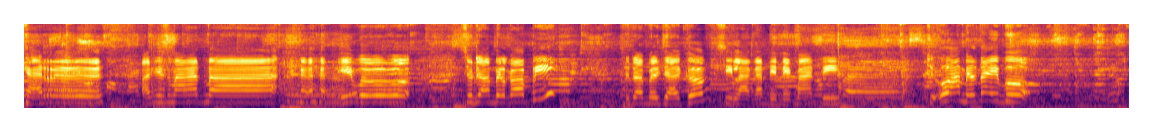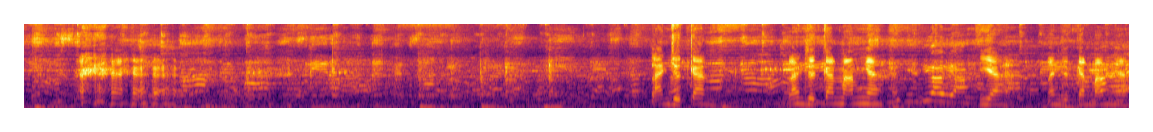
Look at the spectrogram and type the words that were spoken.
Harus. Masih semangat, Mbak. Ibu. Sudah ambil kopi? Sudah ambil jagung? Silakan dinikmati. Oh, ambil teh, Ibu. Lanjutkan. Lanjutkan mamnya. Iya lanjutkan mamnya.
